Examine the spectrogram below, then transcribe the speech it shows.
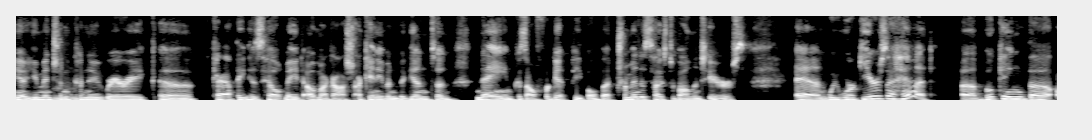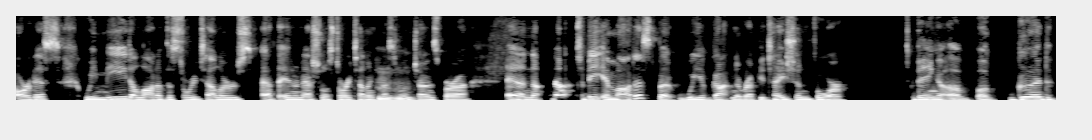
you know, you mentioned mm-hmm. Canute Rary, uh, Kathy has helped me. Oh my gosh, I can't even begin to name because I'll forget people, but tremendous host of volunteers. And we work years ahead, uh, booking the artists. We meet a lot of the storytellers at the International Storytelling Festival mm-hmm. in Jonesborough. And not, not to be immodest, but we have gotten a reputation for being a, a good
